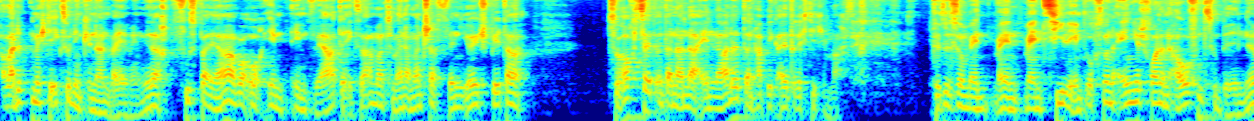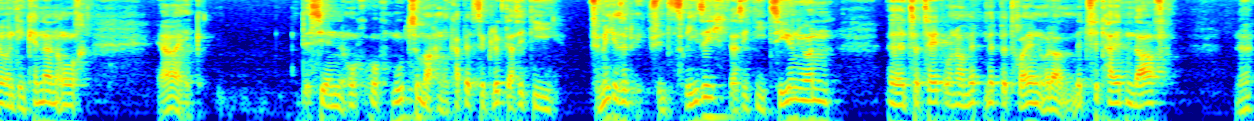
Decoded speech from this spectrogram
Aber das möchte ich so den Kindern beibringen. Wie gesagt, Fußball ja, aber auch eben, eben Werte. Ich sage mal zu meiner Mannschaft, wenn ihr euch später zur Hochzeit untereinander einladet, dann habe ich alles richtig gemacht. Das ist so mein, mein, mein Ziel, eben auch so einen eingeschworenen Haufen zu bilden ne? und den Kindern auch, ja, ich, bisschen auch, auch Mut zu machen. Ich habe jetzt das Glück, dass ich die, für mich ist es, ich finde es riesig, dass ich die C-Junioren äh, zurzeit auch noch mit, mit betreuen oder mit fit halten darf. Ne?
